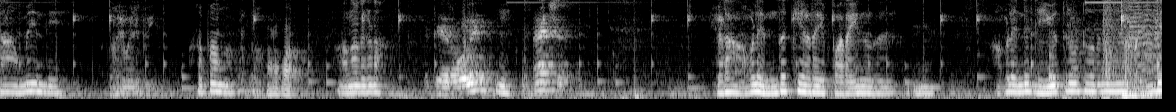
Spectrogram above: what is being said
ആ അമ്മ എന്തേ പോയി. ഉറപ്പാ. എടാ അവൾ എന്തൊക്കെയാടാ ഈ പറയുന്നത്? അവൾ എന്റെ ജീവിതത്തിലോട്ട് പറഞ്ഞു വലിയ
